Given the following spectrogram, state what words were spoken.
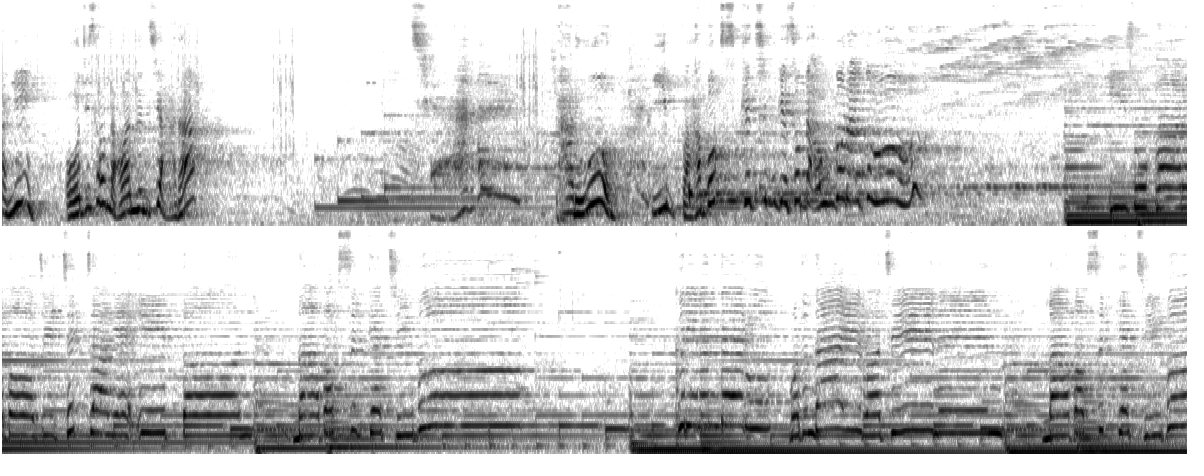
사탕이 어디서 나왔는지 알아? 자, 바로 이 마법 스케치북에서 나온 거라고. 이소 할아버지 책장에 있던 마법 스케치북 그리는 대로 모든 다 이루어지는 마법 스케치북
